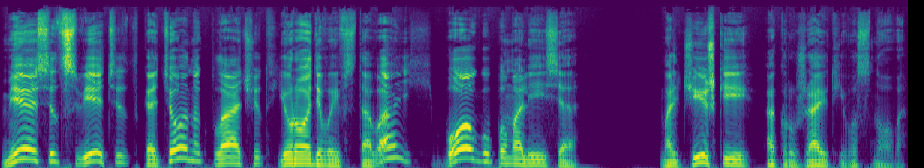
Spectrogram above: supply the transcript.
Месяц светит, котенок плачет, юродивый вставай, Богу помолися. Мальчишки окружают его снова.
